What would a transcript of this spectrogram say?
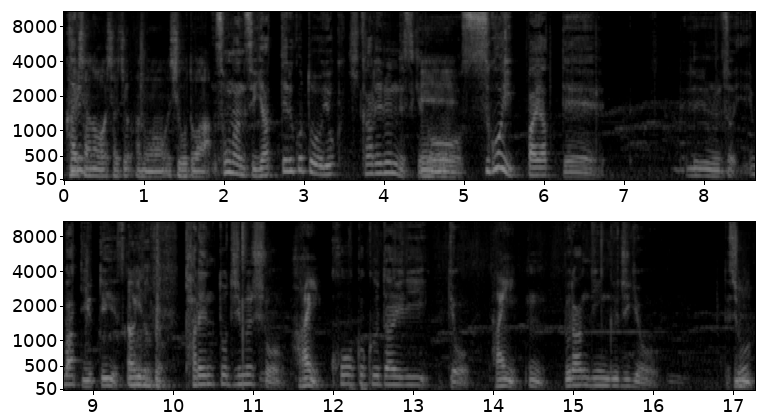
会社の社長あの仕事は。そうなんですよ。やってることをよく聞かれるんですけど、ええ。すごいいっぱいあって、うん、そうバッて言っていいですか？タレント事務所はい。広告代理業、はい。うん、ブランディング事業でしょ、うん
